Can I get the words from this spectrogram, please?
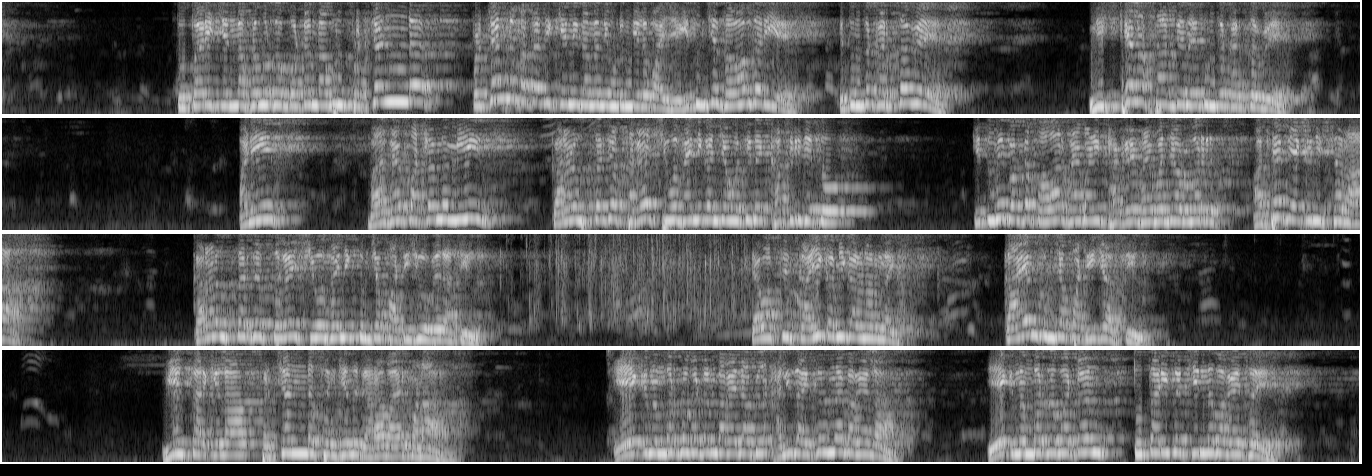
तुतारी चिन्हासमोरचं बटन दाबून प्रचंड प्रचंड मताधिक्याने त्यांना निवडून दिलं पाहिजे. ही तुमची जबाबदारी आहे. हे तुमचं कर्तव्य आहे. निष्ठेला साथ देणं हे तुमचं कर्तव्य आहे. आणि बाळासाहेब पाटलांना मी कारण उत्तरच्या सगळ्या शिवसैनिकांच्या वतीने खात्री देतो की तुम्ही फक्त पवार साहेब आणि ठाकरे साहेबांच्या बरोबर असेच एकनिष्ठ राहा. कारण उत्तरचे सगळे शिवसैनिक तुमच्या पाठीशी उभे राहतील. त्या बाबतीत काही कमी करणार नाहीत. कायम तुमच्या पाठीशी असतील. वीस तारखेला प्रचंड संख्येनं घराबाहेर पडा. एक नंबरचं बटन बघायचं आपल्याला खाली जायचंच नाही बघायला. एक नंबरचं बटन तुतारीचं चिन्ह बघायचंय.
